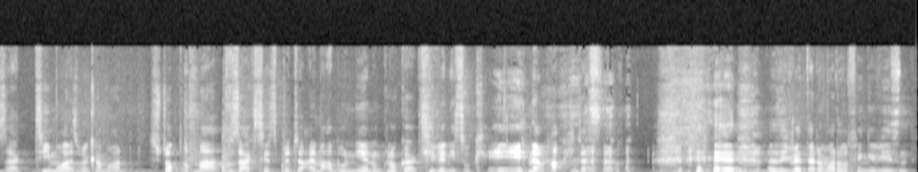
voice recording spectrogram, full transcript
sagt Timo, also mein Kameramann, stopp nochmal, du sagst jetzt bitte einmal abonnieren und Glocke aktivieren. Ich so, okay, dann mache ich das noch. also ich werde da nochmal darauf hingewiesen.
